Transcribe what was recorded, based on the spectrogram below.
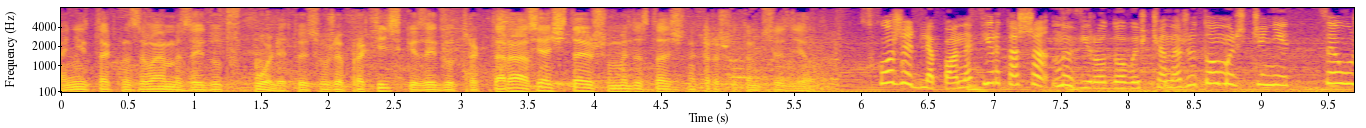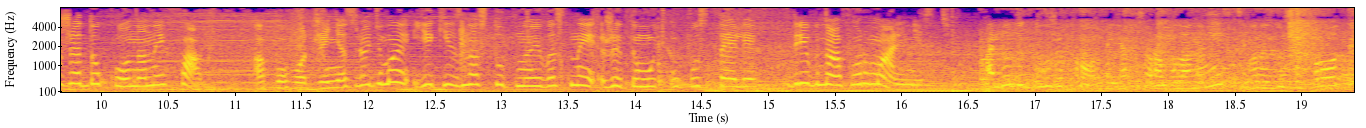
они так называемо зайдут в поле. То есть уже практически зайдут трактора. Я считаю, что мы достаточно хорошо там все сделали. Схоже, для пана фірташа нові родовища на Житомирщині це уже доконаний факт. А погодження з людьми, які з наступної весни житимуть у пустелі, дрібна формальність. А люди дуже проти. Я вчора була на місці, вони дуже проти,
